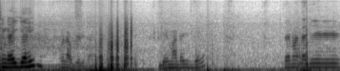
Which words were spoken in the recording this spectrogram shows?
સિંહ આવી ગયા છે બોલાવ બોલી જય માતાજી બોલો. જય માતાજી.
